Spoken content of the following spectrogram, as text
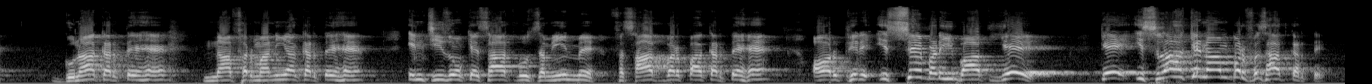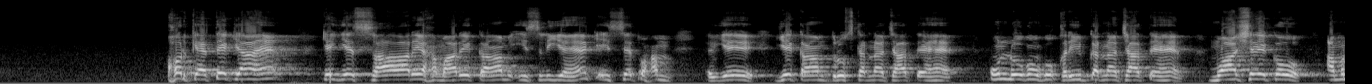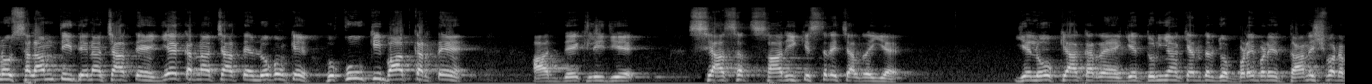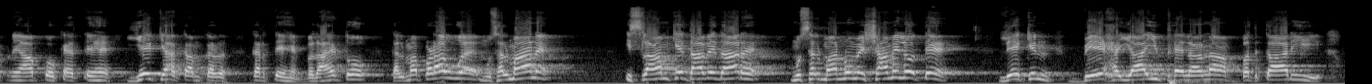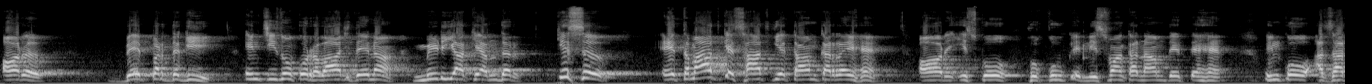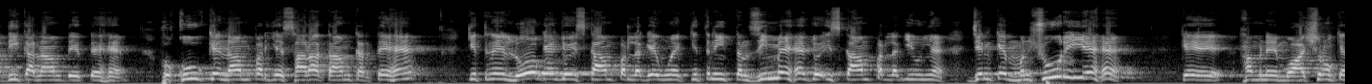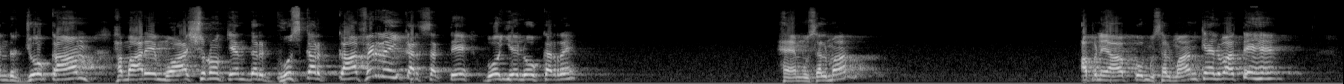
گناہ کرتے ہیں، نافرمانیاں کرتے ہیں۔ ان چیزوں کے ساتھ وہ زمین میں فساد برپا کرتے ہیں اور پھر اس سے بڑی بات یہ کہ اصلاح کے نام پر فساد کرتے اور کہتے کیا ہیں کہ یہ سارے ہمارے کام اس لیے ہیں کہ اس سے تو ہم یہ یہ کام درست کرنا چاہتے ہیں، ان لوگوں کو قریب کرنا چاہتے ہیں، معاشرے کو امن و سلامتی دینا چاہتے ہیں، یہ کرنا چاہتے ہیں، لوگوں کے حقوق کی بات کرتے ہیں۔ آج دیکھ لیجیے سیاست ساری کس طرح چل رہی ہے؟ یہ لوگ کیا کر رہے ہیں؟ یہ دنیا کے اندر جو بڑے بڑے دانشور اپنے آپ کو کہتے ہیں، یہ کیا کام کر، کرتے ہیں؟ بظاہر تو کلمہ پڑا ہوا ہے، مسلمان ہے اسلام کے دعوے دار ہے مسلمانوں میں شامل ہوتے ہیں۔ لیکن بے حیائی پھیلانا، بدکاری اور بے پردگی، ان چیزوں کو رواج دینا میڈیا کے اندر کس اعتماد کے ساتھ یہ کام کر رہے ہیں؟ اور اس کو حقوق نسواں کا نام دیتے ہیں، ان کو آزادی کا نام دیتے ہیں۔ حقوق کے نام پر یہ سارا کام کرتے ہیں۔ کتنے لوگ ہیں جو اس کام پر لگے ہوئے ہیں، کتنی تنظیمیں ہیں جو اس کام پر لگی ہوئی ہیں۔ جن کے منشور یہ ہیں کہ ہم نے معاشروں کے اندر جو کام ہمارے معاشروں کے اندر گھس کر کافر نہیں کر سکتے، وہ یہ لوگ کر رہے ہیں مسلمان؟ اپنے آپ کو مسلمان کہلواتے ہیں،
